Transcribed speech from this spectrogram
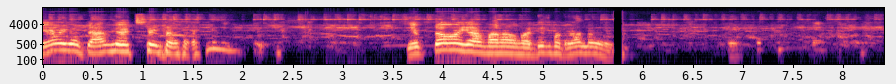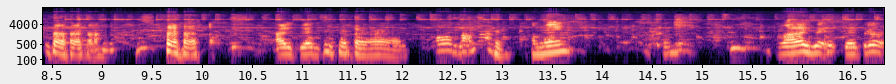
ఏమో ఇక ఫ్యామిలీ వచ్చింది. చెప్తాము ఇక మనం పట్టించుకుంటారా हमें हमारा क्षेत्र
